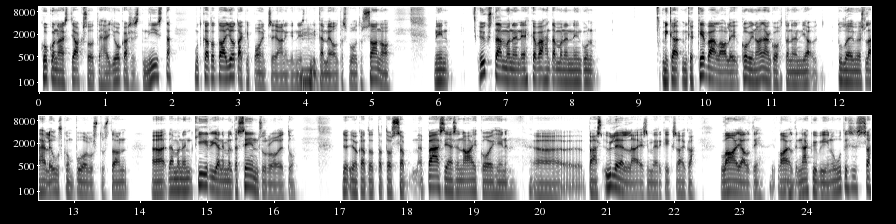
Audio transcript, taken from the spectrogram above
kokonaista jaksoa tehdä jokaisesta niistä, mutta katsotaan jotakin pointseja ainakin niistä, mm. mitä me oltaisiin voitu sanoa. Niin yksi tämmöinen, ehkä vähän tämmöinen niin kuin, mikä, mikä keväällä oli kovin ajankohtainen ja tulee myös lähelle uskon puolustusta, on ää, tämmöinen kirja nimeltä Sensuroitu, joka tuossa tota, pääsiäisen aikoihin ää, pääsi Ylellä esimerkiksi aika laajalti, laajalti näkyviin uutisissa.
